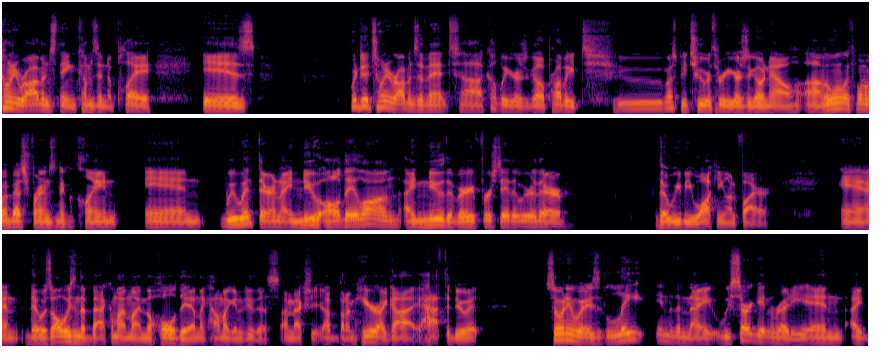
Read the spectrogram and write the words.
Tony Robbins thing comes into play is we did a Tony Robbins event uh, a couple years ago, probably two, must be two or three years ago now. Um, I went with one of my best friends, Nick McLean, and we went there. And I knew all day long, I knew the very first day that we were there that we'd be walking on fire. And that was always in the back of my mind the whole day. I'm like, how am I going to do this? I'm actually, uh, but I'm here. I got, I have to do it. So, anyways, late into the night, we start getting ready, and I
